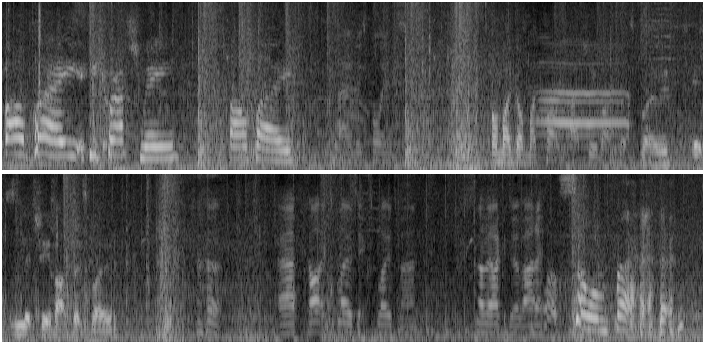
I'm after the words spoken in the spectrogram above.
Foul play. He crashed me. Foul play. I lose points. Oh my god, my car's actually about to explode. It's literally about to explode. Uh, if the cart explodes, it explodes, man. There's nothing I can do about it. That's so unfair.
